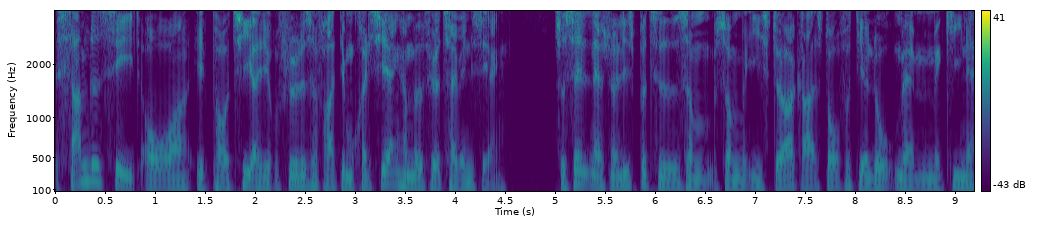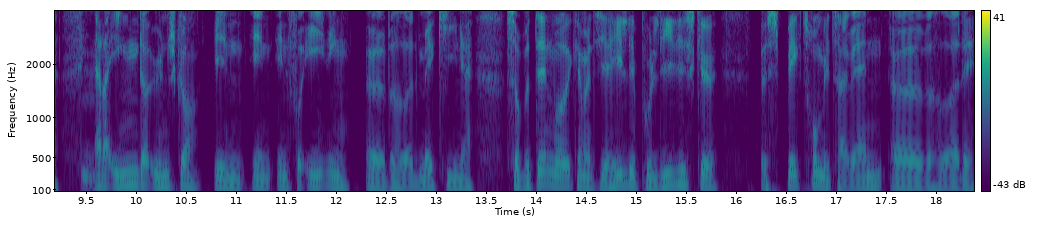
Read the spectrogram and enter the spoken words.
samlet set over et par årtier, har de flyttet sig fra, at demokratisering har medført taiwanisering. Så selv Nationalistpartiet, som, som i større grad står for dialog med, med Kina, mm. er der ingen, der ønsker en, en, en forening øh, hvad hedder det, med Kina. Så på den måde kan man sige, at hele det politiske spektrum i Taiwan, øh, hvad hedder det,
